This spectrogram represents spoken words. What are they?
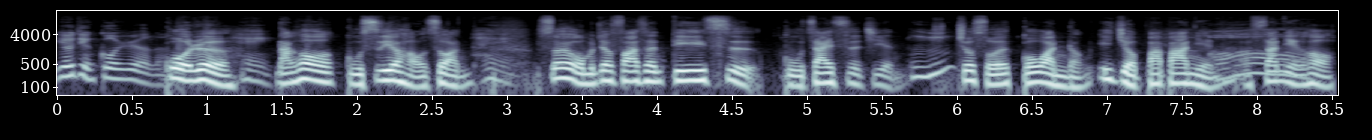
有点过热了，过热，然后股市又好赚，所以我们就发生第一次股灾事件，就所谓郭万隆，一九八八年三年后，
